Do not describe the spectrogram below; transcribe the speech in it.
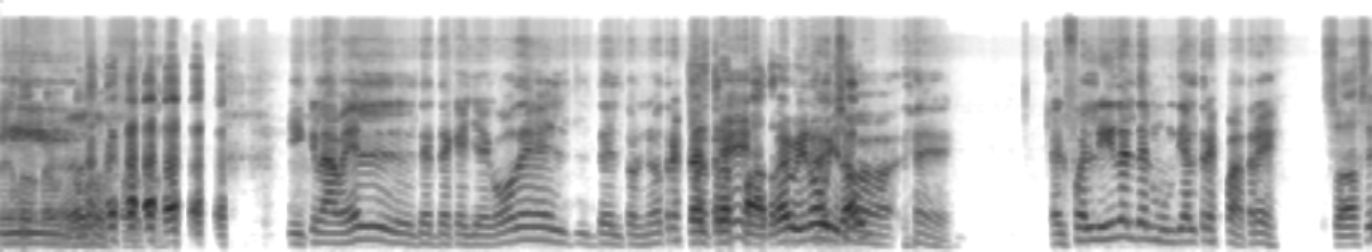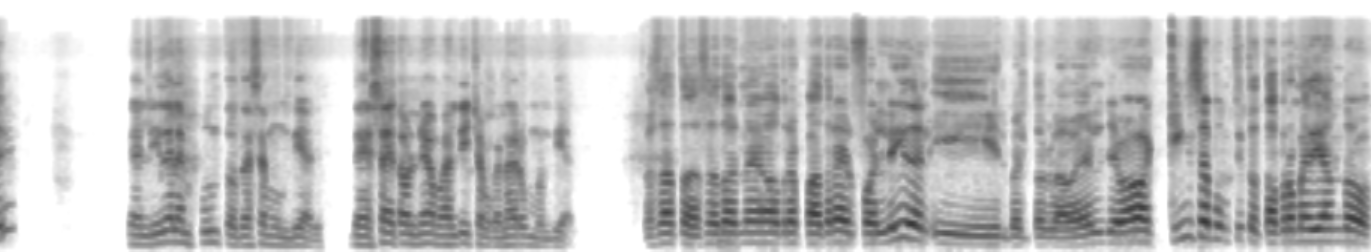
Y, y, Clavel, desde que llegó del, del torneo 3 para 3, 3 para 3 vino virado. Eh, él fue el líder del Mundial 3 para 3. ¿Eso así? El líder en puntos de ese Mundial. De ese torneo, mejor dicho, porque no era un Mundial. Exacto, ese torneo 3 para 3 él fue el líder y Gilberto Clavel llevaba 15 puntitos, está promediando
